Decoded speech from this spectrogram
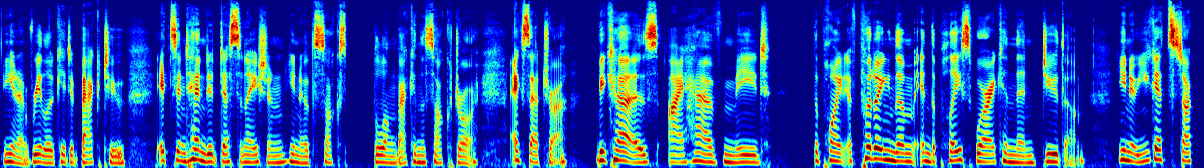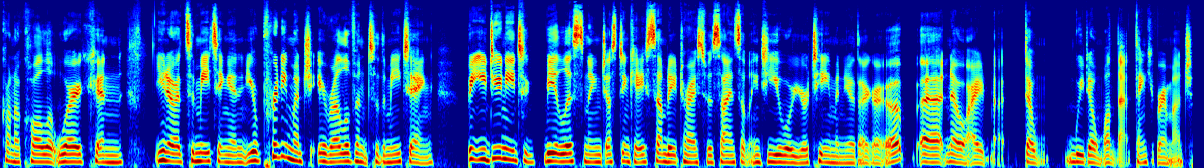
you know, relocated back to its intended destination. You know, the socks belong back in the sock drawer, etc. Because I have made the point of putting them in the place where I can then do them. You know, you get stuck on a call at work and, you know, it's a meeting and you're pretty much irrelevant to the meeting, but you do need to be listening just in case somebody tries to assign something to you or your team and you're there, go, oh, uh, no, I don't, we don't want that. Thank you very much.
